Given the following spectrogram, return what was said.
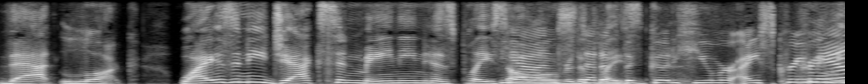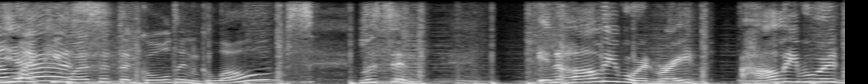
that look? Why isn't he Jackson Maining his place yeah, all over the place? instead of the good humor ice cream Cream- man like he was at the Golden Globes. Listen, in Hollywood, right? Hollywood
